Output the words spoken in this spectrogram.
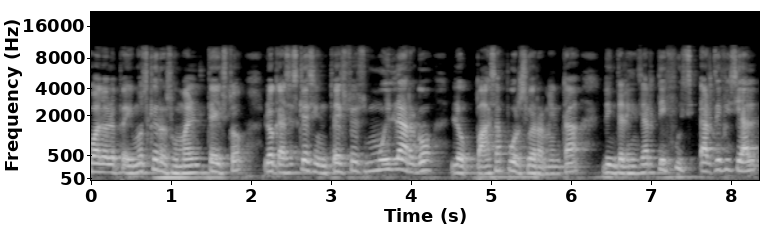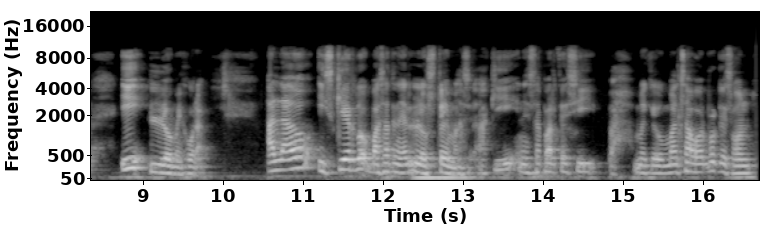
cuando le pedimos que resuma el texto, lo que hace es que si un texto es muy largo, lo pasa por su herramienta de inteligencia artificial y lo mejora. Al lado izquierdo vas a tener los temas. Aquí en esta parte sí me quedó un mal sabor porque son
